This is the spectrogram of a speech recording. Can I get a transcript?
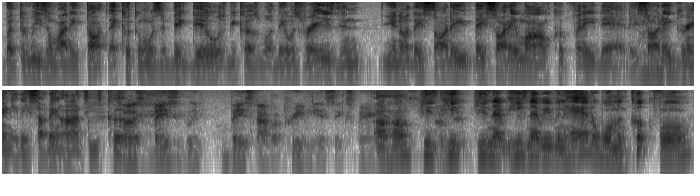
but the reason why they thought that cooking was a big deal was because well they was raised and you know they saw they they saw their mom cook for their dad. They saw mm-hmm. their granny. They saw their aunties cook. So it's basically based off a previous experience. Uh huh. He's okay. he, he's never he's never even had a woman cook for him,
